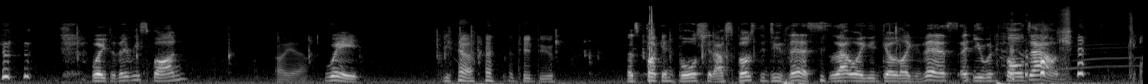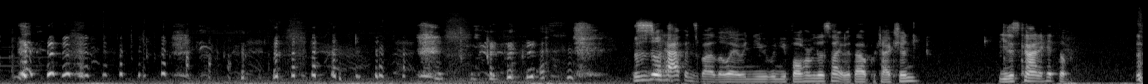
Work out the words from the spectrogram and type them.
Wait, do they respawn? Oh yeah. Wait, Yeah, they do. That's fucking bullshit. I was supposed to do this, so that way you'd go like this and you would fall down. this is what happens, by the way, when you when you fall from this height without protection. You just kind of hit the.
